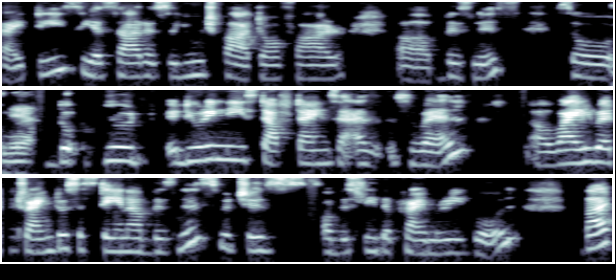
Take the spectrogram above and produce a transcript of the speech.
Csr is a huge part of our uh, business. So Yeah. du- du- during these tough times as, as well uh, while we're trying to sustain our business which is obviously the primary goal but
